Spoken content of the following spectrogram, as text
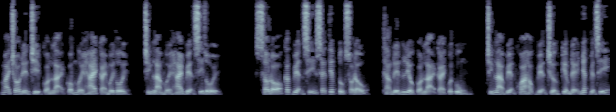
mãi cho đến chỉ còn lại có 12 cái mới thôi, chính là 12 viện sĩ rồi. Sau đó các viện sĩ sẽ tiếp tục so đấu, thẳng đến liều còn lại cái cuối cùng chính là viện khoa học viện trưởng kiêm đệ nhất viện sĩ.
